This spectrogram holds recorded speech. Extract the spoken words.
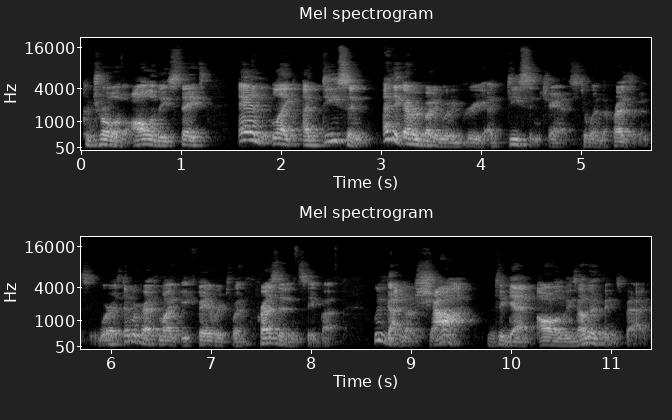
control of all of these states, and like a decent, I think everybody would agree, a decent chance to win the presidency. Whereas Democrats might be favored to win the presidency, but we've got no shot to get all of these other things back.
